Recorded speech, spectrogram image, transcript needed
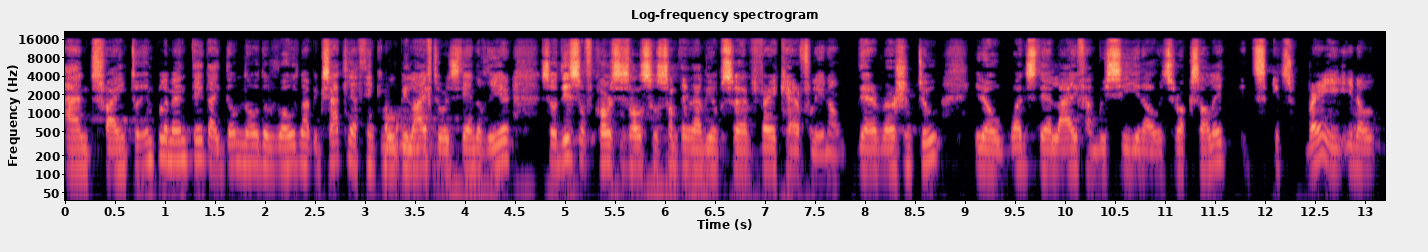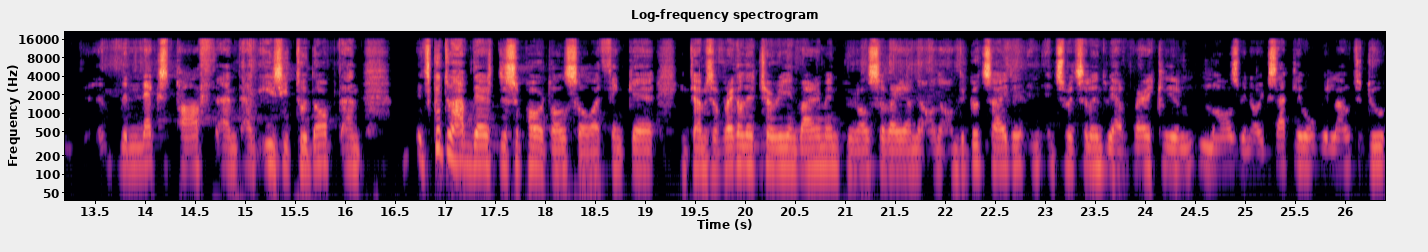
and trying to implement it. I don't know the roadmap exactly. I think it will be live towards the end of the year. So this, of course, is also something that we observe very carefully. You know, their version two, you know, once they're live and we see, you know, it's rock solid. It's it's very, you know, the next path and, and easy to adopt. And it's good to have their the support also. I think uh, in terms of regulatory environment, we're also very on the, on, on the good side in, in, Switzerland. We have very clear laws. We know exactly what we're allowed to do,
